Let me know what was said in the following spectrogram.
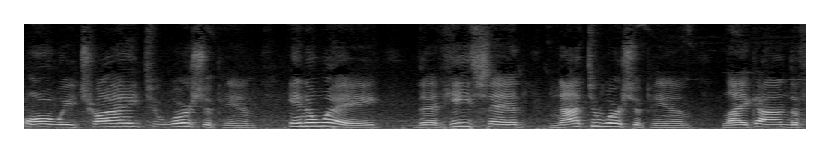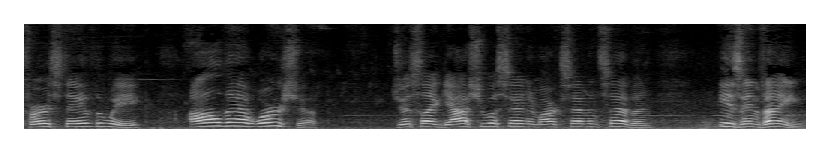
or we try to worship Him in a way that he said not to worship him, like on the first day of the week, all that worship, just like Yahshua said in Mark 7 7, is in vain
